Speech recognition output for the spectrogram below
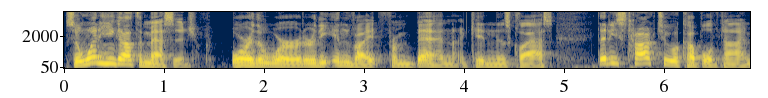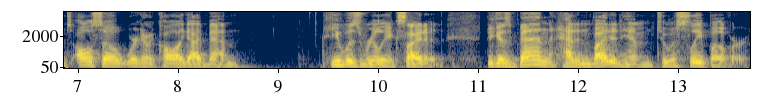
So when he got the message, or the word, or the invite from Ben, a kid in his class, that he's talked to a couple of times, also, we're to call a guy Ben, he was really excited because Ben had invited him to a sleepover.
